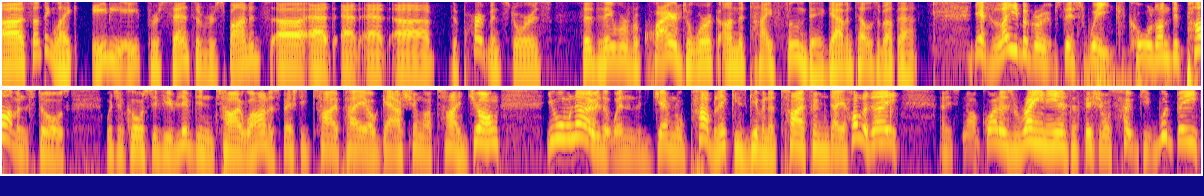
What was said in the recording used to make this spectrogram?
uh, something like 88% of respondents uh, at at at uh, department stores said that they were required to work on the typhoon day. Gavin, tell us about that. Yes, labour groups this week called on department stores, which, of course, if you've lived in Taiwan, especially Taipei or Kaohsiung or Taichung, you all know that when the general public is given a typhoon day holiday and it's not quite as rainy as officials hoped it would be,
